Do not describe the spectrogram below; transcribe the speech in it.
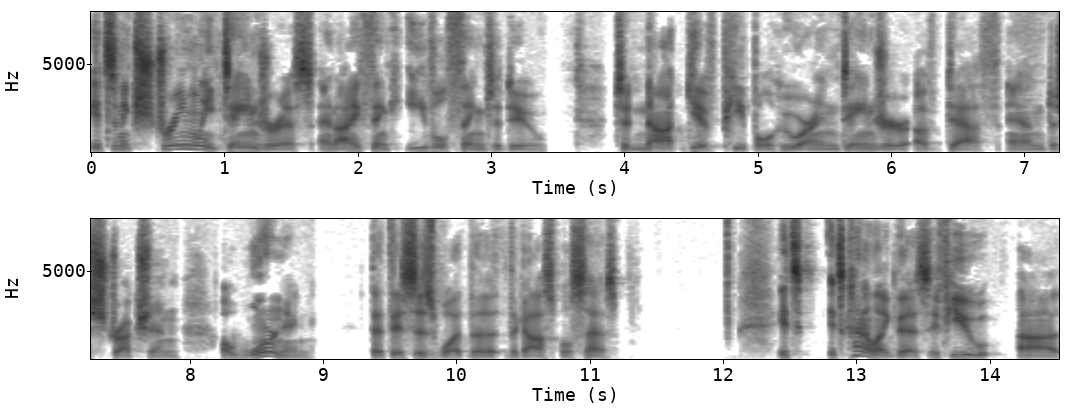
it's an extremely dangerous and I think evil thing to do to not give people who are in danger of death and destruction a warning that this is what the, the gospel says. It's it's kind of like this. If you uh,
